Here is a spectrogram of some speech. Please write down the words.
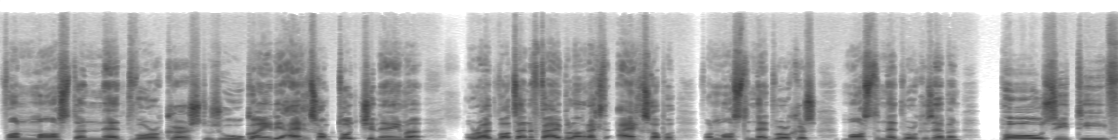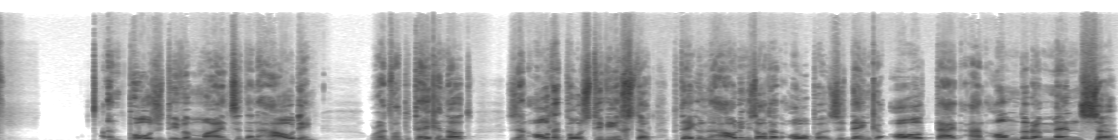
van master networkers. Dus hoe kan je die eigenschap tot je nemen? Alright, wat zijn de vijf belangrijkste eigenschappen van master networkers? Master networkers hebben positief, een positieve mindset en houding. Alright, wat betekent dat? Ze zijn altijd positief ingesteld. Betekent hun houding is altijd open. Ze denken altijd aan andere mensen.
